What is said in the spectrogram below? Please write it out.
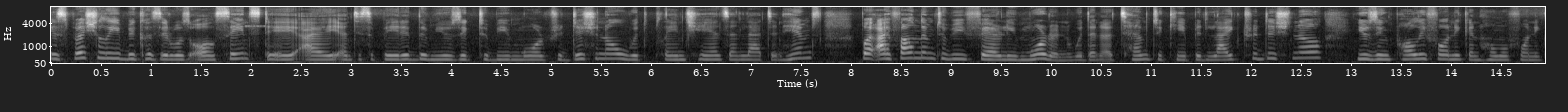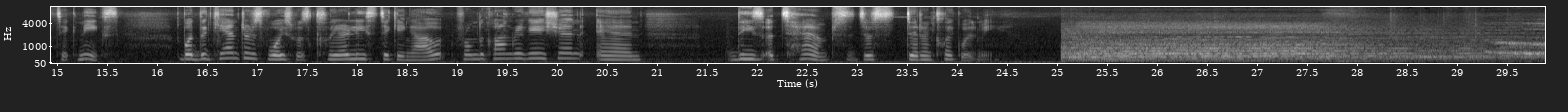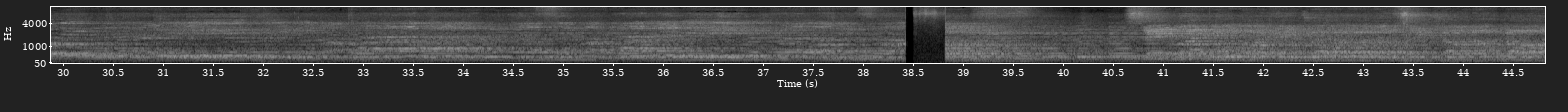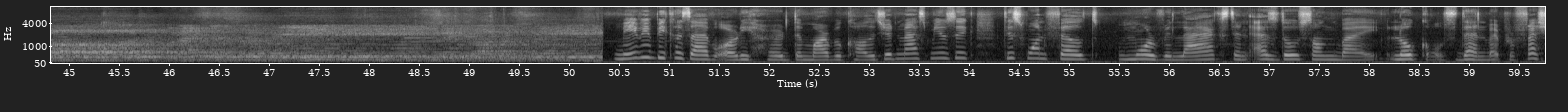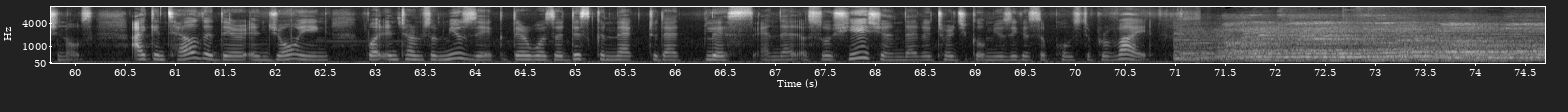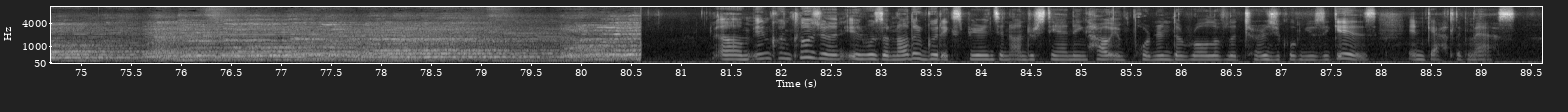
Especially because it was All Saints' Day, I anticipated the music to be more traditional with plain chants and Latin hymns, but I found them to be fairly modern with an attempt to keep it like traditional using polyphonic and homophonic techniques. But the cantor's voice was clearly sticking out from the congregation and these attempts just didn't click with me. Maybe because I've already heard the Marble Collegiate Mass music, this one felt more relaxed and as though sung by locals than by professionals. I can tell that they're enjoying, but in terms of music, there was a disconnect to that bliss and that association that liturgical music is supposed to provide. In conclusion, it was another good experience in understanding how important the role of liturgical music is in Catholic Mass.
